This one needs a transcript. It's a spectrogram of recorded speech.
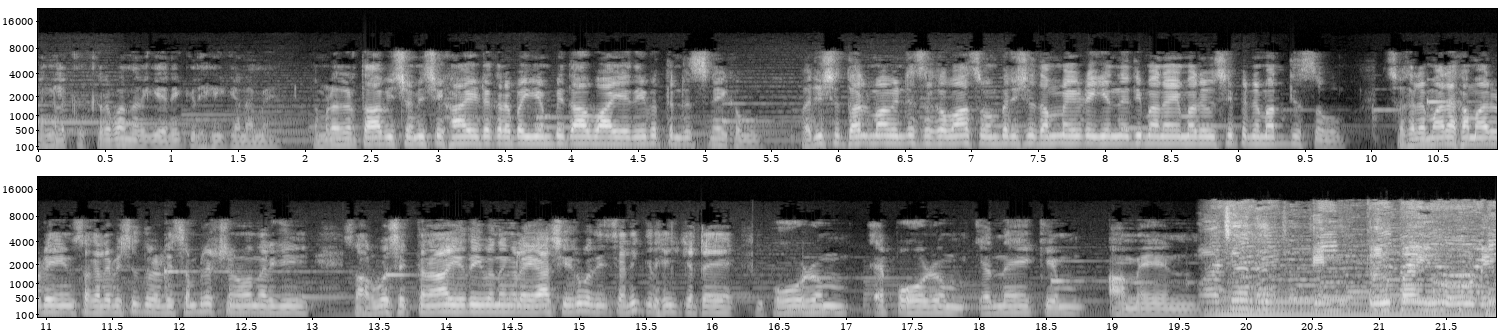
ഞങ്ങൾക്ക് കൃപ നൽകി അനുഗ്രഹിക്കണമേ. നമ്മുടെ കർത്താവ് ശമിശിഹായുടെ കൃപയും പിതാവായ ദൈവത്തിന്റെ സ്നേഹവും പരിശുദ്ധാത്മാവിന്റെ സഹവാസവും പരിശുദ്ധ അമ്മയുടെയും നിധിമനായ മരൂസിപ്പിന്റെ മധ്യസ്ഥവും സകല മാലഹമാരുടെയും സകല വിശുദ്ധരുടെ സംരക്ഷണവും നൽകി സർവശക്തനായ ദൈവം നിങ്ങളെ ആശീർവദിച്ച് അനുഗ്രഹിക്കട്ടെ. ഇപ്പോഴും എപ്പോഴും എന്നേക്കും. അമേൻ കൃപയോടെ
